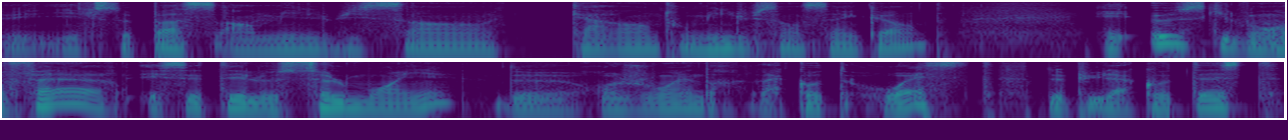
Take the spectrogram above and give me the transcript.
il se passe en 1840 ou 1850. Et eux, ce qu'ils vont faire, et c'était le seul moyen de rejoindre la côte ouest depuis la côte est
